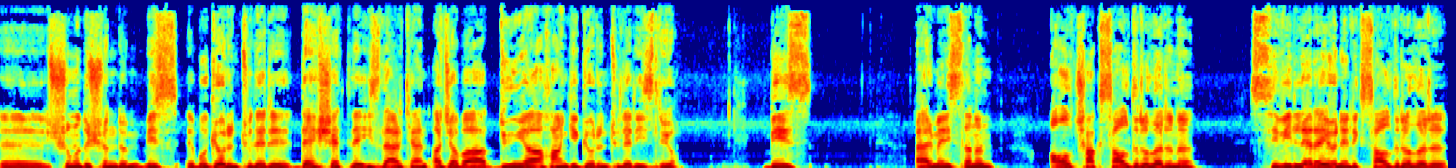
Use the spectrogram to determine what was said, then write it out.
Ee, şunu düşündüm biz bu görüntüleri dehşetle izlerken acaba dünya hangi görüntüleri izliyor? Biz Ermenistan'ın alçak saldırılarını, sivillere yönelik saldırıları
